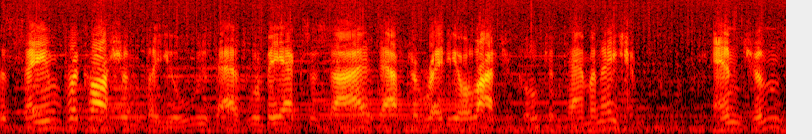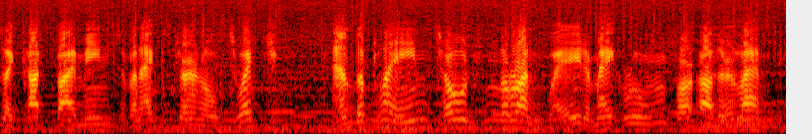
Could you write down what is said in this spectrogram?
the same precautions are used as will be exercised after radiological contamination. Engines are cut by means of an external switch, and the plane towed from the runway to make room for other landings.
